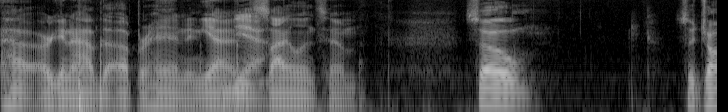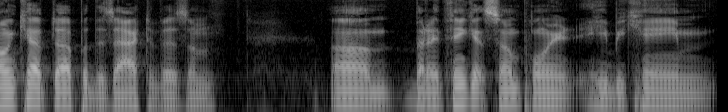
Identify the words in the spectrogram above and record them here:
ha- are going to have the upper hand, and yeah, Yeah. silence him. So, so John kept up with his activism, um, but I think at some point he became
